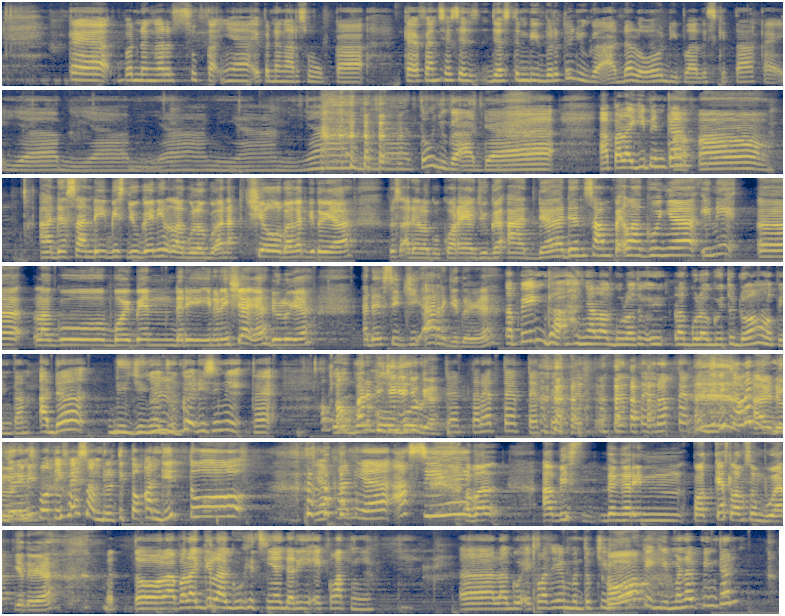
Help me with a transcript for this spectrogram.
Kayak pendengar sukanya, eh pendengar suka. Kayak fansnya Justin Bieber tuh juga ada loh di playlist kita kayak Iya, Mia, Mia, Mia, Mia, Mia. Tuh juga ada. Apalagi Pinkan? Oh, ada Sunday Beast juga nih lagu-lagu anak chill banget gitu ya. Terus ada lagu Korea juga ada dan sampai lagunya ini eh, lagu boyband dari Indonesia ya dulu ya. Ada CGR gitu ya. Tapi nggak hanya lagu-lagu itu doang loh Pinkan. Ada DJ-nya juga di sini kayak Hmm. Oh, ada DJ-nya juga? Jadi kalian dengerin Spotify sambil TikTokan gitu. ya kan ya, asik. Abis dengerin podcast langsung buat gitu ya. Betul, apalagi lagu hitsnya dari Eklat nih. Eh, lagu Eklat yang bentuk cinta Oh. kayak gimana Pinkan?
